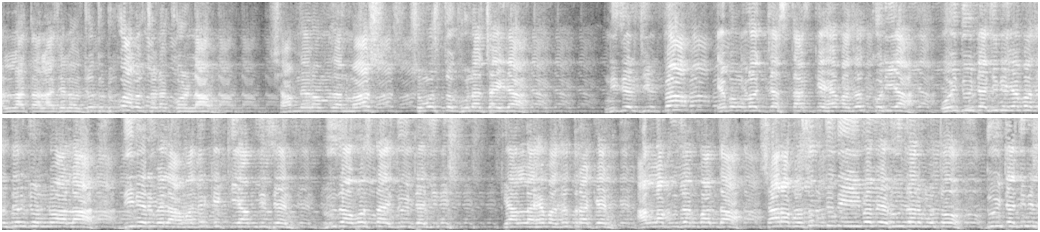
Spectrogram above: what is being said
আল্লাহ তালা যেন যতটুকু আলোচনা করলাম, সামনে রমজান মাস, সমস্ত গুণা চাইরা নিজের জিব্বা এবং লজ্জাস্থানকে হেফাজত করিয়া ওই দুইটা জিনিস হেফাজতের জন্য আল্লাহ দিনের বেলা আমাদেরকে কিয়াম দিছেন। রোজা অবস্থায় দুইটা জিনিস কে আল্লাহ হেফাজত রাখেন? আল্লাহ বুঝান বান্দা, সারা বছর যদি এইভাবে রোজার মতো দুইটা জিনিস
